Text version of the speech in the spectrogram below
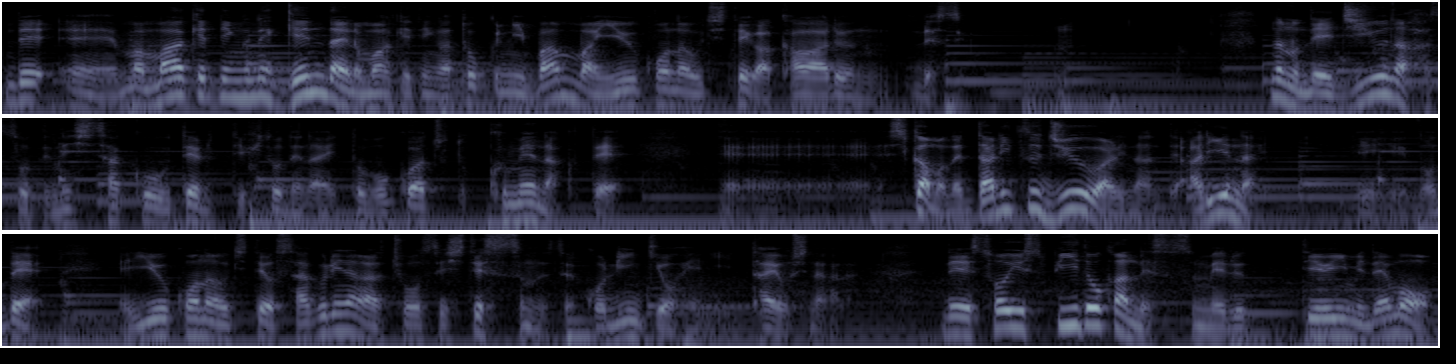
で、えーまあ、マーケティングね現代のマーケティングは特にバンバン有効な打ち手が変わるんですよ、うん、なので自由な発想でね施策を打てるっていう人でないと僕はちょっと組めなくて、え、しかもね打率10割なんてありえない。ので有効な打ち手を探りながら調整して進むんですよ。こう臨機応変に対応しながら。でそういうスピード感で進めるっていう意味でも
